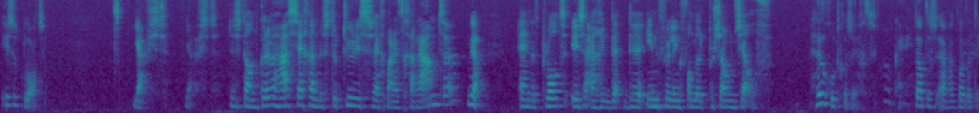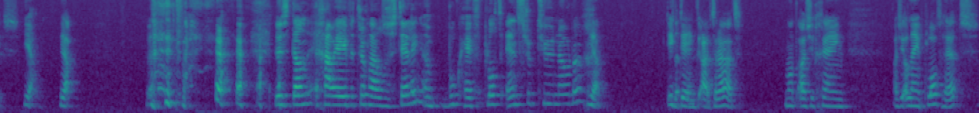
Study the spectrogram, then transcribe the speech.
is het plot. Juist, juist. Dus dan kunnen we haast zeggen, de structuur is zeg maar het geraamte. Ja. En het plot is eigenlijk de, de invulling van de persoon zelf. Heel goed gezegd. Oké. Dat is eigenlijk wat het is. Ja. Ja. Dus dan gaan we even terug naar onze stelling. Een boek heeft plot en structuur nodig. Ja. Ik Dat- denk uiteraard. Want als je, geen, als je alleen plot hebt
